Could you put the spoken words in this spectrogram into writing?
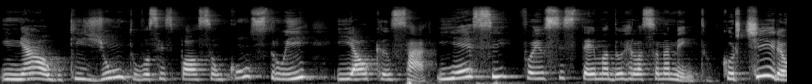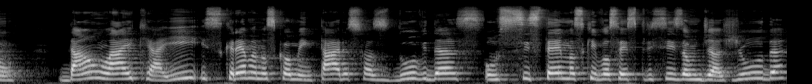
em algo que junto vocês possam construir e alcançar. E esse foi o sistema do relacionamento. Curtiram? Dá um like aí, escreva nos comentários suas dúvidas, os sistemas que vocês precisam de ajuda,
